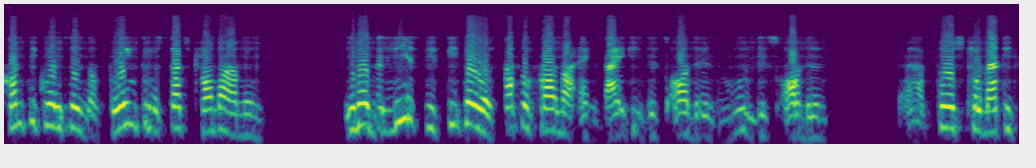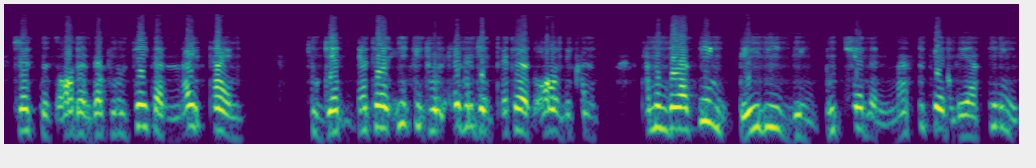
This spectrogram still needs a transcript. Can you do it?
consequences of going through such trauma, I mean, you know, the least these people will suffer from are anxiety disorders, mood disorders, uh, post traumatic stress disorder that will take a lifetime to get better, if it will ever get better at all, because, I mean, they are seeing babies being butchered and massacred. They are seeing,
